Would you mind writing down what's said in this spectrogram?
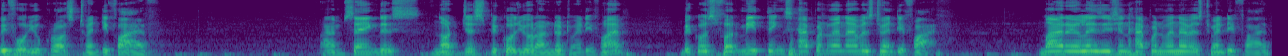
before you cross twenty-five, I'm saying this not just because you're under twenty-five, because for me things happened when I was twenty-five. My realization happened when I was twenty-five.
